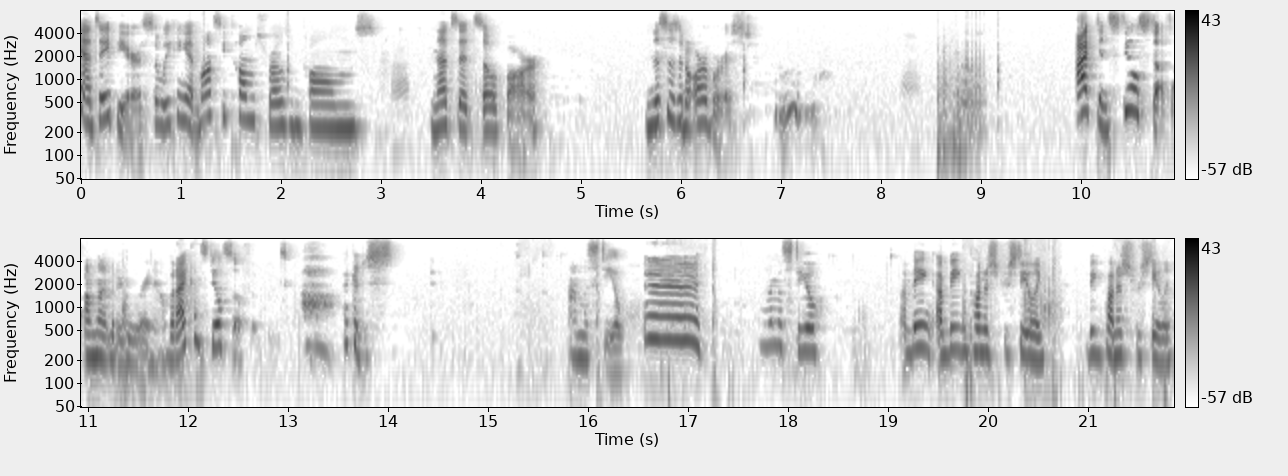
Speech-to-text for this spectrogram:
Yeah, it's Apiary, so we can get mossy combs, frozen combs, and that's it so far. And this is an arborist. Ooh. I can steal stuff. I'm not gonna do it right now, but I can steal stuff from these. I could just... I'm a steal. Eh, I'm a steal. I'm being I'm being punished for stealing. I'm being punished for stealing.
